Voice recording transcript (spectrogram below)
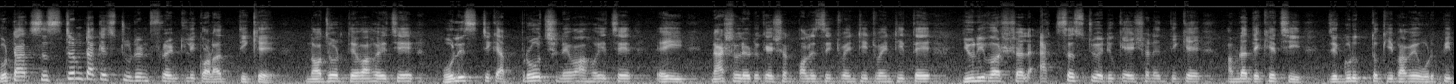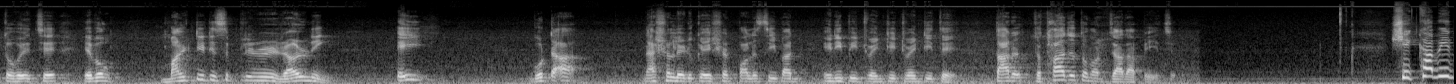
গোটা সিস্টেমটাকে স্টুডেন্ট ফ্রেন্ডলি করার দিকে নজর দেওয়া হয়েছে হোলিস্টিক অ্যাপ্রোচ নেওয়া হয়েছে এই ন্যাশনাল এডুকেশন পলিসি টোয়েন্টি টোয়েন্টিতে ইউনিভার্সাল অ্যাক্সেস টু এডুকেশনের দিকে আমরা দেখেছি যে গুরুত্ব কীভাবে অর্পিত হয়েছে এবং মাল্টিডিসিপ্লিনারি লার্নিং এই গোটা ন্যাশনাল এডুকেশন পলিসি বা এনইপি টোয়েন্টি টোয়েন্টিতে তার যথাযথ মর্যাদা পেয়েছে। শিক্ষাবিদ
